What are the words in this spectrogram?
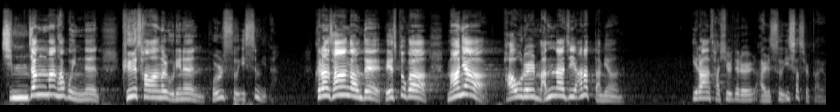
짐작만 하고 있는 그 상황을 우리는 볼 수 있습니다. 그러한 상황 가운데 베스토가 만약 바울을 만나지 않았다면 이러한 사실들을 알 수 있었을까요?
